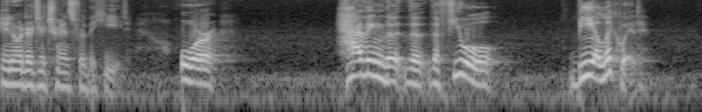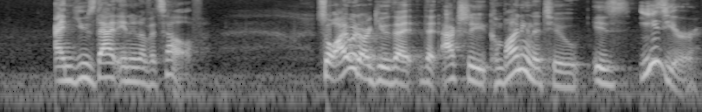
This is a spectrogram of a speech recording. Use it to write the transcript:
in order to transfer the heat, or having the, the, the fuel be a liquid and use that in and of itself. So I would argue that, that actually combining the two is easier.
